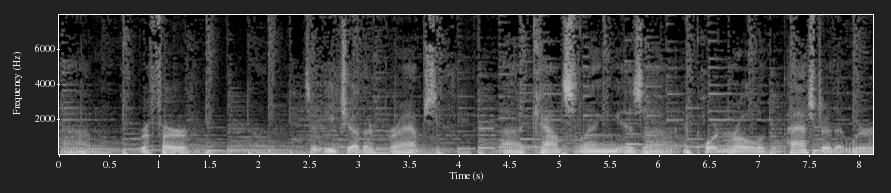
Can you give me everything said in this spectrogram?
um, refer to each other. Perhaps uh, counseling is an important role of the pastor that we're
